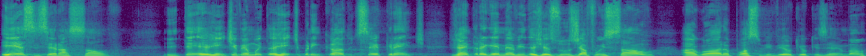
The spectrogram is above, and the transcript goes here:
esse será salvo. E tem, a gente vê muita gente brincando de ser crente. Já entreguei minha vida a Jesus, já fui salvo agora eu posso viver o que eu quiser. Irmão,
